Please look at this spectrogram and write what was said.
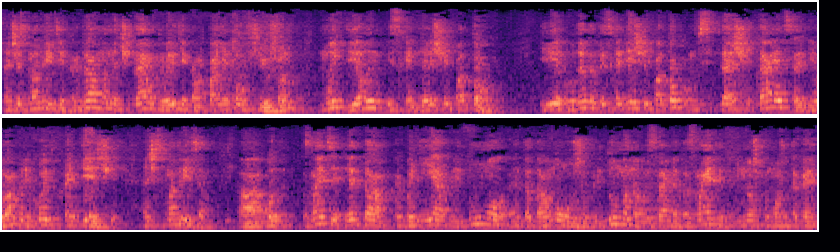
Значит, смотрите, когда мы начинаем говорить о компании Tool Fusion, мы делаем исходящий поток. И вот этот исходящий поток, он всегда считается, и вам приходит входящий. Значит, смотрите, а, вот, знаете, это как бы не я придумал, это давно уже придумано, вы сами это знаете, это немножко, может, такая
